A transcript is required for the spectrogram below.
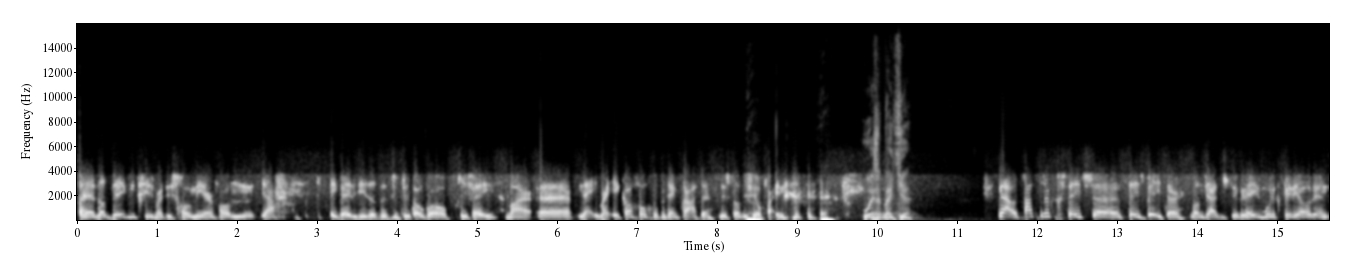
Nou ja, dat weet ik niet precies, maar het is gewoon meer van, ja, ik weet het niet, dat is natuurlijk ook wel privé. Maar eh, nee, maar ik kan gewoon goed met praten, dus dat is heel fijn. Hoe is het met je? Nou, het gaat gelukkig steeds, eh, steeds beter. Want ja, het is natuurlijk een hele moeilijke periode. En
